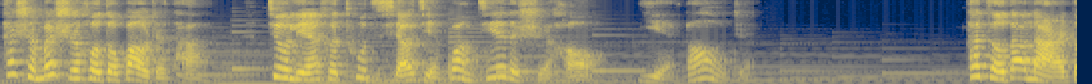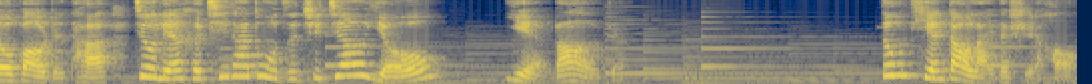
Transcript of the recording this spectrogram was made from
他什么时候都抱着它，就连和兔子小姐逛街的时候也抱着。他走到哪儿都抱着它，就连和其他兔子去郊游也抱着。冬天到来的时候，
